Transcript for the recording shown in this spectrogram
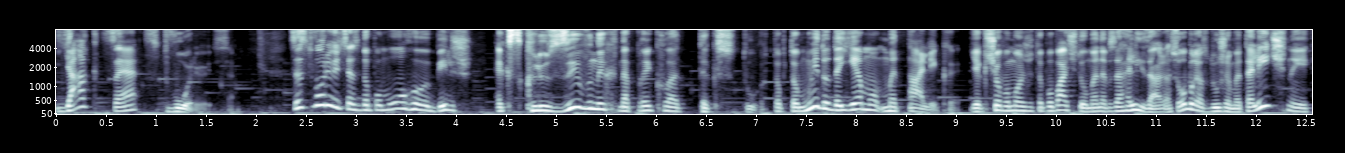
Як це створюється? Це створюється з допомогою більш ексклюзивних, наприклад, текстур. Тобто ми додаємо металіки. Якщо ви можете побачити, у мене взагалі зараз образ дуже металічний.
